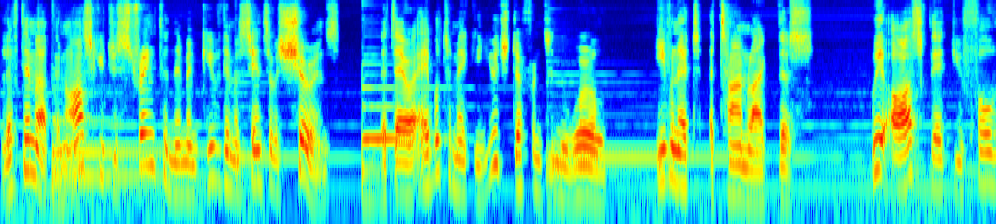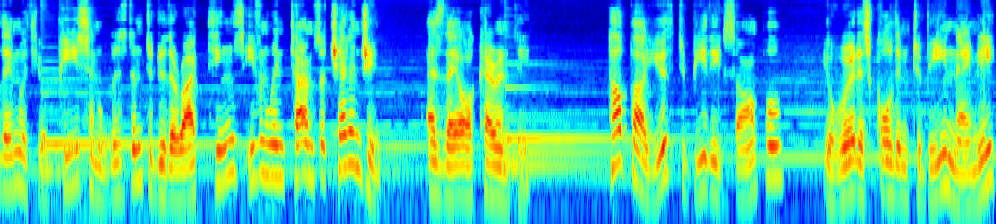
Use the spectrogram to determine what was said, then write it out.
Lift them up and ask you to strengthen them and give them a sense of assurance that they are able to make a huge difference in the world, even at a time like this. We ask that you fill them with your peace and wisdom to do the right things, even when times are challenging, as they are currently. Help our youth to be the example your word has called them to be, namely,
